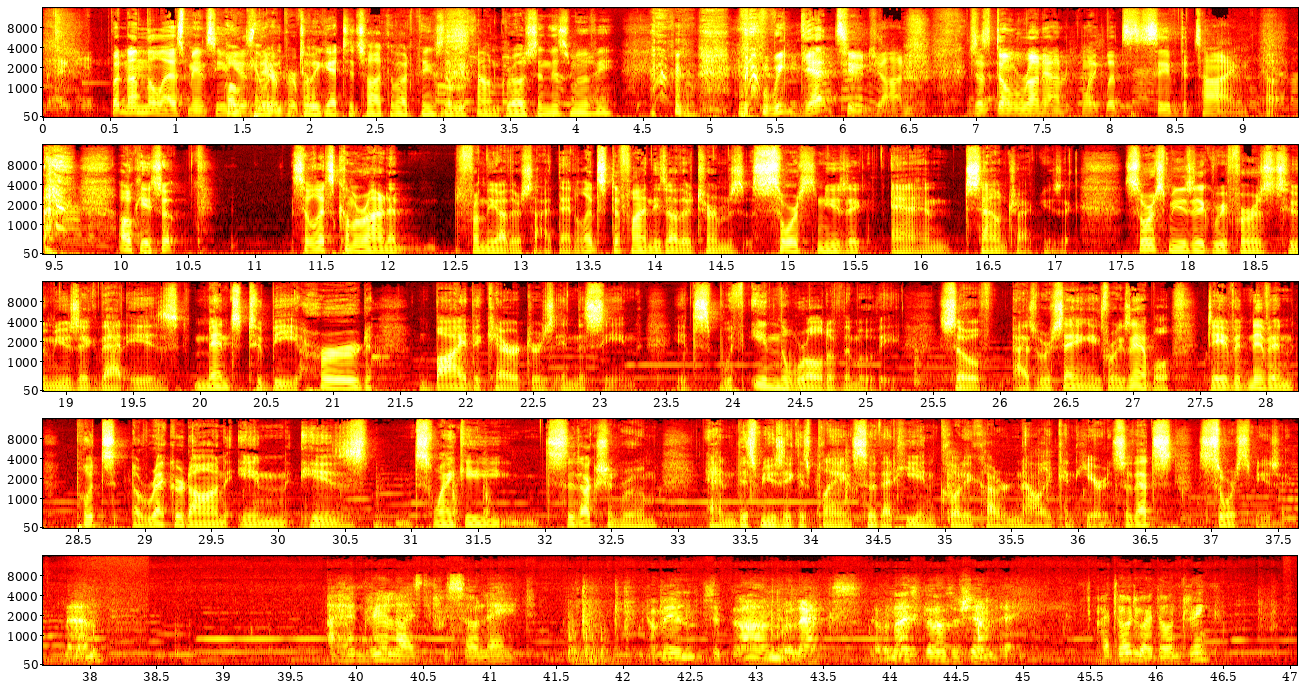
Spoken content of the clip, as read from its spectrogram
But nonetheless, Mancini Oh, is can there. we, provi- do we get to talk about things that we found gross in this movie? we get to John. Just don't run out. Like, let's save the time. Uh, okay, so so let's come around it from the other side then. Let's define these other terms source music and soundtrack music. Source music refers to music that is meant to be heard by the characters in the scene. It's within the world of the movie. So, as we're saying, for example, David Niven puts a record on in his swanky seduction room, and this music is playing so that he and Claudia Cardinale can hear it. So that's source music. Ma'am, I hadn't realized it was so late. Come in, sit down, relax, have a nice glass of champagne. I told you I don't drink.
